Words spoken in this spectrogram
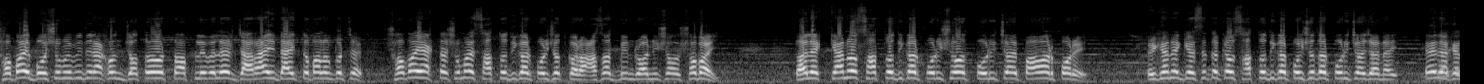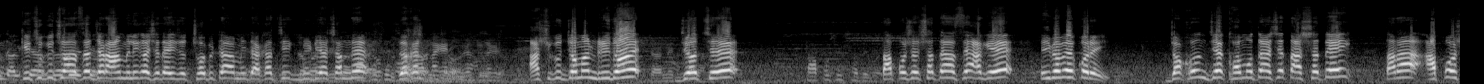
সবাই বৈষম্যবিদের এখন যত টপ লেভেলের যারাই দায়িত্ব পালন করছে সবাই একটা সময় ছাত্র অধিকার পরিষদ করা, আসাদ বিন রনি সহ সবাই। তাহলে কেন ছাত্র অধিকার পরিষদ পরিচয় পাওয়ার পরে? এখানে গেছে তো কেউ ছাত্র অধিকার পরিষদের পরিচয় যায় নাই। এই দেখেন, কিছু কিছু আছে যারা আওয়ামী লীগের সাথে, এই যে ছবিটা আমি দেখাচ্ছি মিডিয়ার সামনে। দেখেন, আশিকুজ্জামান হৃদয় যে হচ্ছে তাপসের সাথে আছে আগে, এইভাবে করেই। যখন যে ক্ষমতা আসে তার সাথেই তারা আপোষ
